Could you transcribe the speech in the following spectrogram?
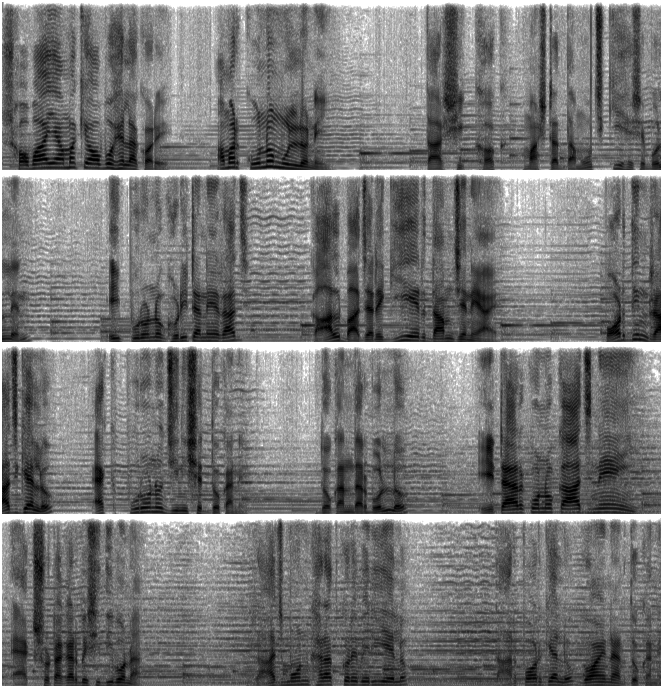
সবাই আমাকে অবহেলা করে। আমার কোনো মূল্য নেই। তার শিক্ষক, মাস্টার দামুচকি হেসে বললেন, এই পুরনো ঘড়িটা নে রাজ, কাল বাজারে গিয়ে এর দাম জেনে আয়। পরদিন রাজ গেল এক পুরনো জিনিসের দোকানে। দোকানদার বলল এটার কোনো কাজ নেই। একশো টাকার বেশি দিব না। রাজ মন খারাপ করে বেরিয়ে এলো। তারপর গেল গয়নার দোকানে।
